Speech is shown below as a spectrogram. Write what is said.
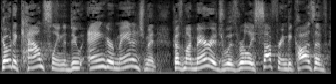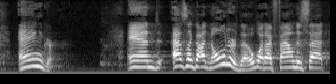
go to counseling and do anger management because my marriage was really suffering because of anger. And as I've gotten older, though, what I found is that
